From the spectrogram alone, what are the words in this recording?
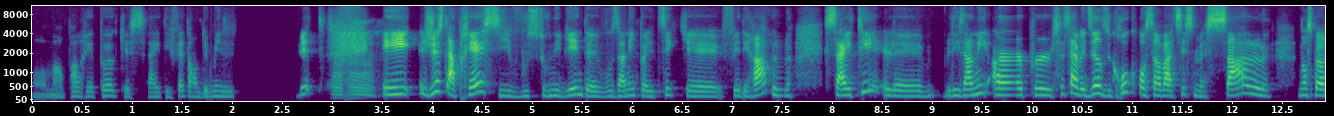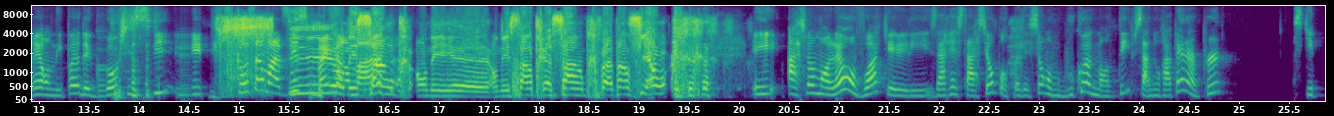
on n'en parlerait pas que ça a été fait en 2008. Mhm. Et juste après, si vous vous souvenez bien de vos années politiques euh, fédérales, ça a été le- les années Harper. Ça, ça veut dire du gros conservatisme sale. Non, c'est pas vrai, on n'est pas de gauche ici. Les conservatisme, bien on est centre, on est, euh, on est centre-centre, fais attention. Et à ce moment-là, on voit que les arrestations pour possession ont beaucoup augmenté. Puis ça nous rappelle un peu ce qui est-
